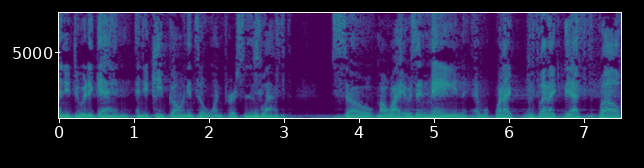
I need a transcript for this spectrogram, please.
and you do it again and you keep going until one person is left. So my wife, it was in Maine. And when I, when I, yeah, well,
